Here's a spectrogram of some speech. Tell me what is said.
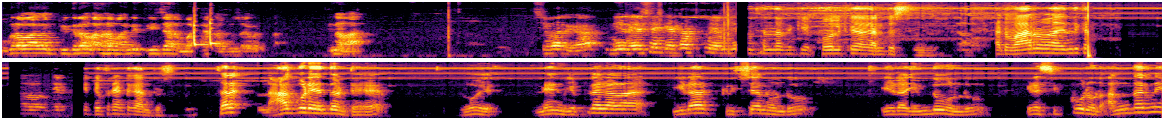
ఉగ్రవాదం పిగ్రవాదం అన్ని తీశారు మధ్య కూర్చోబెడతా. విన్నావా చివరిగా మీరు వేసే గెటప్ అందరికి పోలిక కనిపిస్తుంది. అటు వారు ఎందుకు డిఫరెంట్గా అనిపిస్తుంది. సరే నాకు కూడా ఏంటంటే ఓ, నేను చెప్పినా కదా ఈడ క్రిస్టియన్ ఉండు ఈడ హిందూ ఉండు ఈడ సిక్కులు ఉండు అందరినీ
